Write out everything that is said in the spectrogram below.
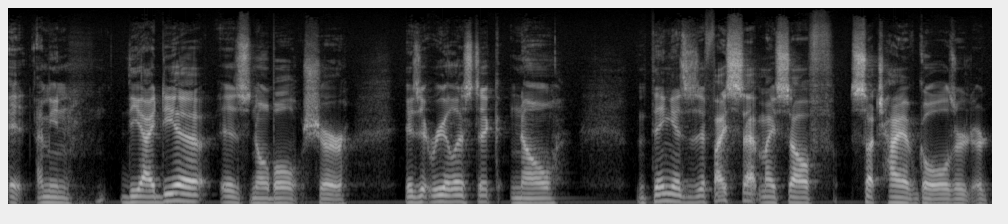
it, I mean, the idea is noble, sure. Is it realistic? No. The thing is, is if I set myself such high of goals, or, or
